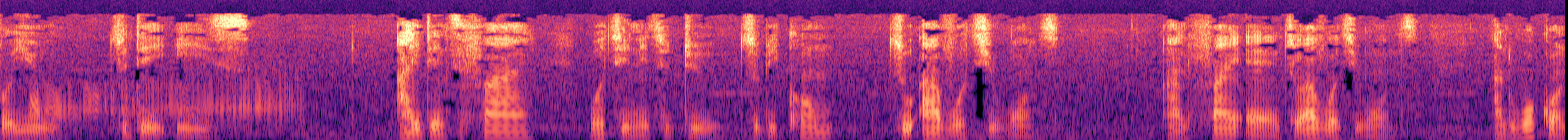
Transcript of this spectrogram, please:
for you today is identify what you need to do to become to have what you want and find uh, to have what you want and work on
